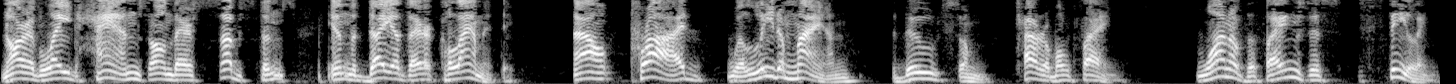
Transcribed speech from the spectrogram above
nor have laid hands on their substance in the day of their calamity. Now, pride will lead a man to do some terrible things. One of the things is stealing.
